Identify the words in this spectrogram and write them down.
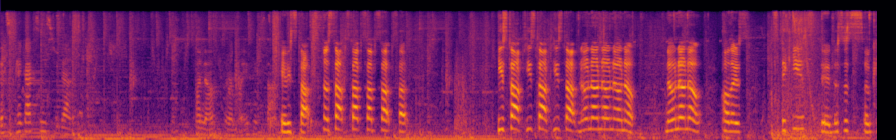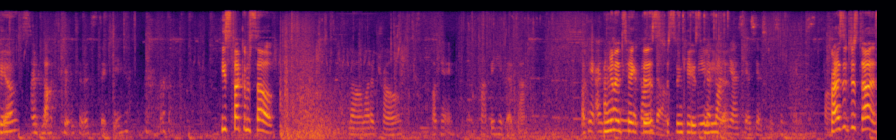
Let's pickaxe to death. Oh no, never mind. He stopped. Okay, he stopped. No, stop, stop, stop, stop, stop. He stopped. He stopped. He stopped. No, no, no, no, no. No, no, no. Oh, there's stickies? Dude, this is so chaos. I blocked him into the sticky. he stuck himself. No, what a troll. Okay, happy he did that. Okay, I am gonna take this though. just in case we need, need it. Yes, yes, yes, just in case. Why is it just us?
